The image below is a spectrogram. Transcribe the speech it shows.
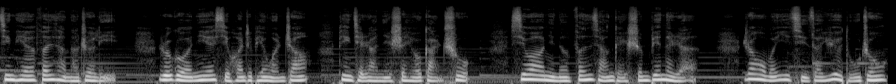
今天分享到这里，如果你也喜欢这篇文章，并且让你深有感触，希望你能分享给身边的人，让我们一起在阅读中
